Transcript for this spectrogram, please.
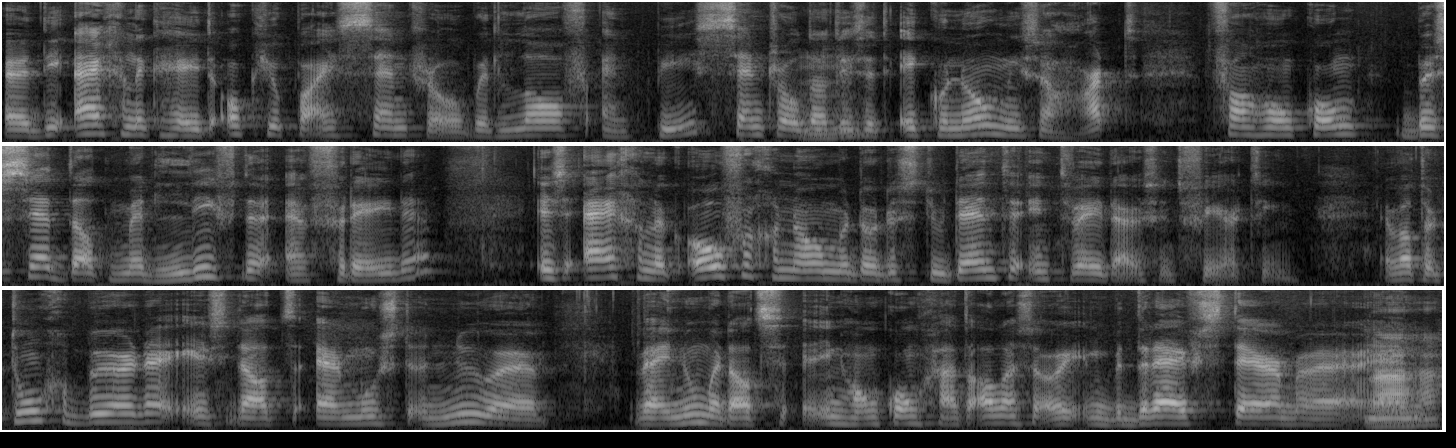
Uh, die eigenlijk heet Occupy Central with Love and Peace. Central, dat mhm. is het economische hart van Hongkong. Bezet dat met liefde en vrede. Is eigenlijk overgenomen door de studenten in 2014. En wat er toen gebeurde, is dat er moest een nieuwe wij noemen dat, in Hongkong gaat alles in bedrijfstermen. En,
